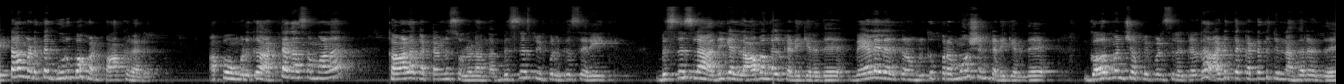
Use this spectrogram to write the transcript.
எட்டாம் இடத்தை குரு பகவான் பார்க்கறாரு. அப்போ உங்களுக்கு அட்டகாசமான காலகட்டம்னு சொல்லலாங்க. பிஸ்னஸ் பீப்புளுக்கு சரி பிஸ்னஸில் அதிக லாபங்கள் கிடைக்கிறது வேலையில இருக்கிறவங்களுக்கு ப்ரமோஷன் கிடைக்கிறது கவர்மெண்ட் ஜாப் பீப்புள்ஸ் இருக்கிறது அடுத்த கட்டத்துக்கு நகர்றது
